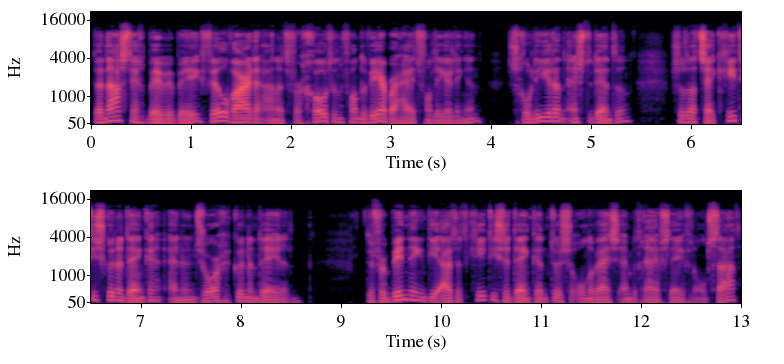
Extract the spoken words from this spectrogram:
Daarnaast hecht BBB veel waarde aan het vergroten van de weerbaarheid van leerlingen, scholieren en studenten, zodat zij kritisch kunnen denken en hun zorgen kunnen delen. De verbinding die uit het kritische denken tussen onderwijs en bedrijfsleven ontstaat,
